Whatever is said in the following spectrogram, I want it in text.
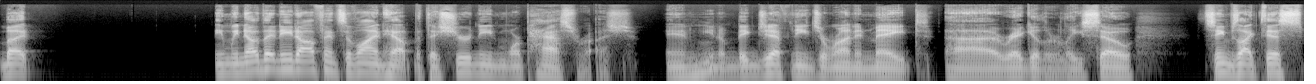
But and we know they need offensive line help, but they sure need more pass rush. And Mm-hmm. you know, Big Jeff needs a running mate uh, regularly. So it seems like this.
